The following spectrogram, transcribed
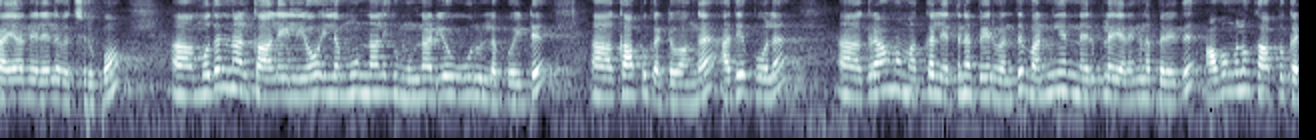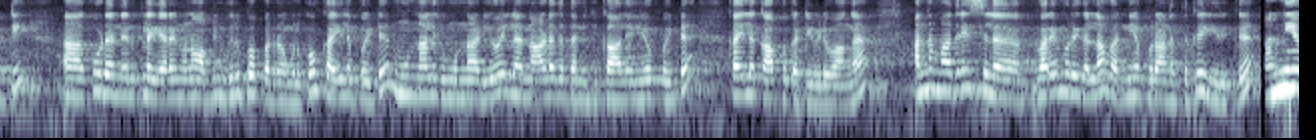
தயார் நிலையில் வச்சுருப்போம். முதல் நாள் காலையிலையோ இல்லை மூணு நாளைக்கு முன்னாடியோ ஊருள்ள போயிட்டு காப்பு கட்டுவாங்க. அதே போல் கிராம மக்கள் எத்தனை பேர் வந்து வன்னியன் நெருப்பில் இறங்கின பிறகு அவங்களும் காப்பு கட்டி கூட நெருப்பில் இறங்கணும் அப்படின்னு விருப்பப்படுறவங்களுக்கும் கையில் போயிட்டு மூணு நாளைக்கு முன்னாடியோ இல்லை நாடகத்தன்னைக்கு காலையிலையோ போயிட்டு கையில் காப்பு கட்டி விடுவாங்க. அந்த மாதிரி சில வரைமுறைகள்லாம் வன்னிய புராணத்துக்கு இருக்குது வன்னிய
